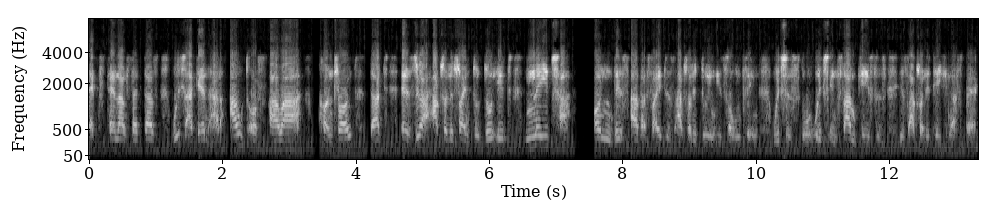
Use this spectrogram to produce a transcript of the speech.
external factors, which again are out of our control, that as you are actually trying to do it, nature on this other side is actually doing its own thing, which is which in some cases is actually taking us back.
